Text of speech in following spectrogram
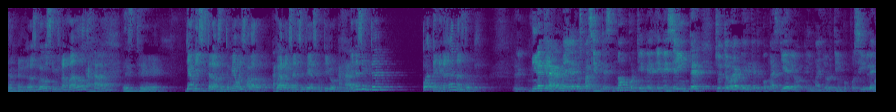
los huevos inflamados. Ajá. Este, ya me hiciste la vasectomía hoy sábado. Voy a regresar en siete días contigo. Ajá. En ese inter, puedo tener ganas, Doc. Mira que la gran mayoría de los pacientes no, porque e, en, ese inter yo te voy a pedir que te pongas hielo el mayor tiempo posible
